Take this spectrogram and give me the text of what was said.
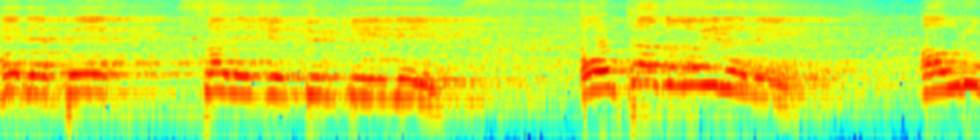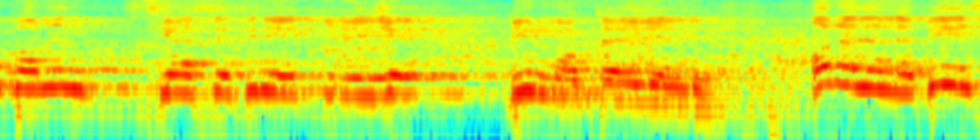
HDP sadece Türkiye'yi değil, Orta Doğu'yu da değil, Avrupa'nın siyasetini etkileyecek bir noktaya geldi. O nedenle biz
